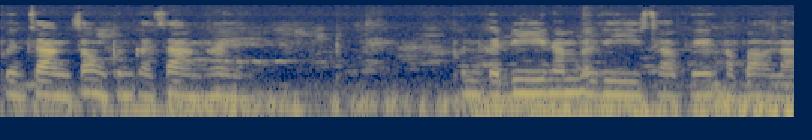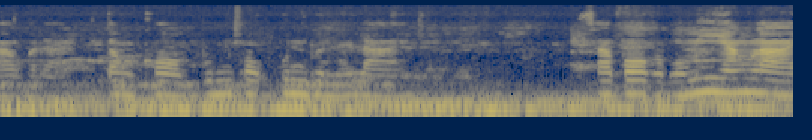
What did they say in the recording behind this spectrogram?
เพิ่นสร้างช่องเพิ่นก็สร้างให้เพิ่นก็ดีน้ำอหลีชาวเพกับบ่าวลาวก็ได้ ต้องขอบคุญขอบคุณเพิ่นหลายๆชาวปอก็บ่มีหยังหลาย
